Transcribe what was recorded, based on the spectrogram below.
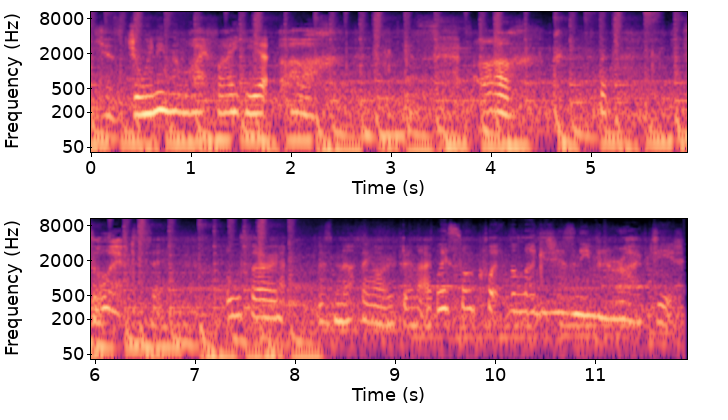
Because joining the Wi-Fi here, ugh, it's, ugh, that's all I have to say. Also, there's nothing open. I, we're so quick, the luggage hasn't even arrived yet.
